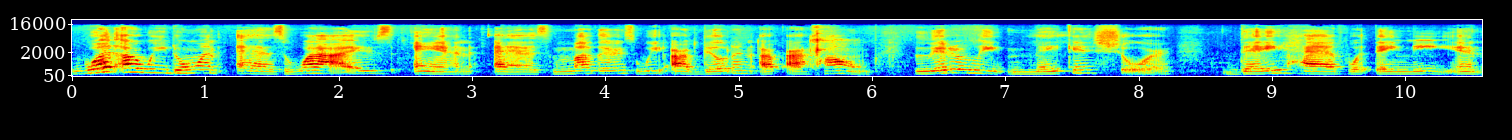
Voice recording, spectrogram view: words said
what are we doing as wives and as mothers? We are building up our home, literally making sure they have what they need. And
